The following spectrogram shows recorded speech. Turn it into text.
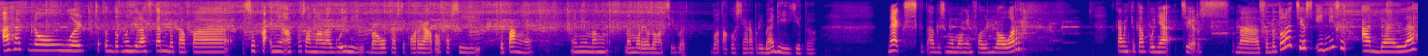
I have no word untuk menjelaskan betapa sukanya aku sama lagu ini mau versi Korea atau versi Jepang ya. Ini emang memorial banget sih buat buat aku secara pribadi gitu. Next kita habis ngomongin Falling Flower. Sekarang kita punya Cheers. Nah sebetulnya Cheers ini adalah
